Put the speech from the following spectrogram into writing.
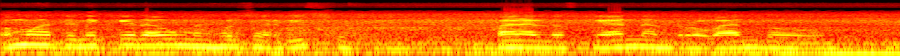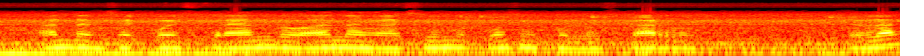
vamos a tener que dar un mejor servicio para los que andan robando, andan secuestrando, andan haciendo cosas con los carros. ¿verdad?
